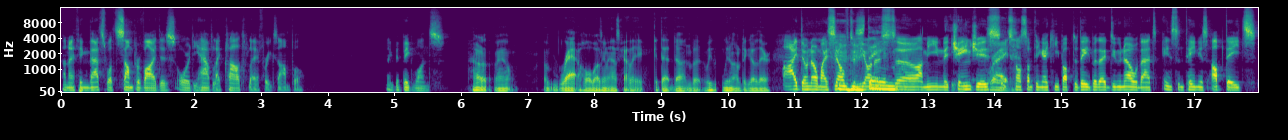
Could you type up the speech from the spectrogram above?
And I think that's what some providers already have, like Cloudflare, for example, like the big ones. How, well, rat hole. I was going to ask how they get that done, but we, we don't have to go there. I don't know myself, to be Stay honest. Uh, I mean, it changes. Right. It's not something I keep up to date, but I do know that instantaneous updates,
